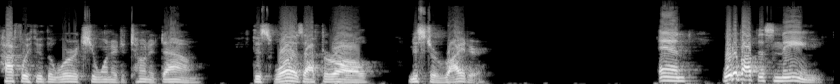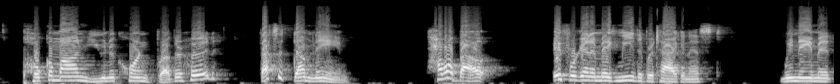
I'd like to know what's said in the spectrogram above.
Halfway through the word, she wanted to tone it down. This was, after all, Mr. Ryder. And what about this name? Pokemon Unicorn Brotherhood? That's a dumb name. How about, if we're gonna make me the protagonist, we name it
